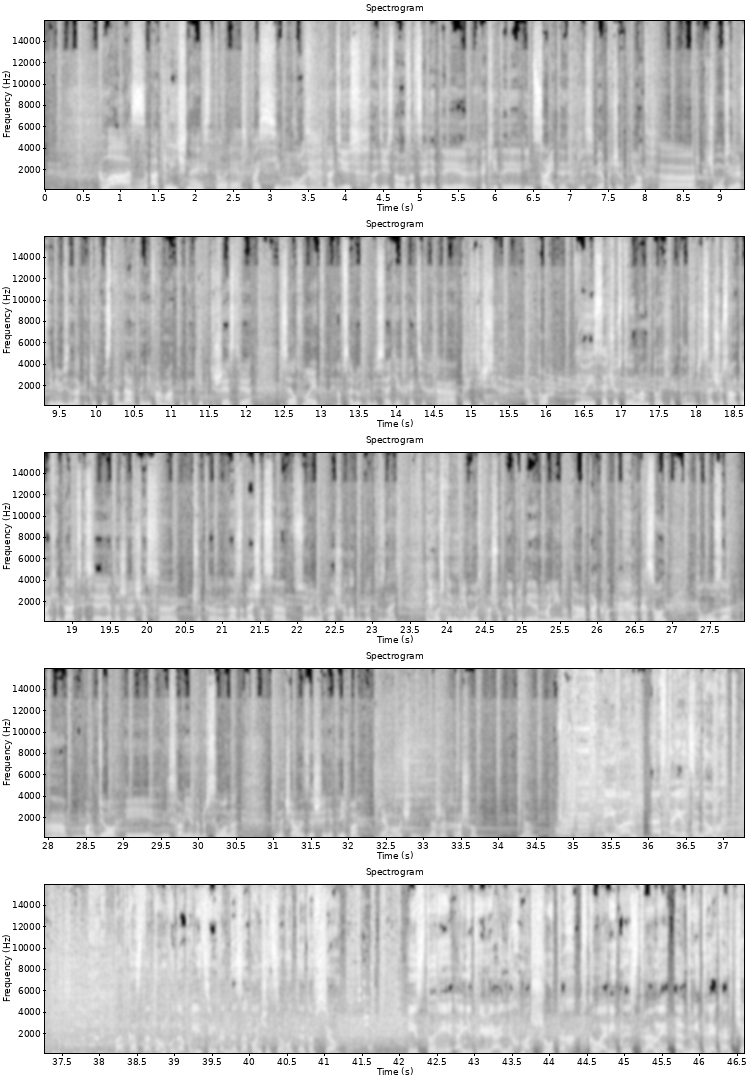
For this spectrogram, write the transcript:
Класс, Вот. отличная история, спасибо Ну, тебе. надеюсь, надеюсь, народ заценит и какие-то инсайты для себя почерпнет. Э, К чему всегда стремимся, да, какие-то нестандартные, неформатные такие путешествия, self-made, абсолютно без всяких этих э, туристических контор. Ну и сочувствуем Антохе, конечно. Сочувствую Антохе, да, кстати, я даже сейчас что-то озадачился, все ли у него хорошо, надо будет узнать. Может, не напрямую, спрошу-ка я примером Малину, да, а так вот э, Каркасон, Тулуза, а, Бордё и несравненная Барселона, начало и завершение трипа, прямо очень даже хорошо, да. Иван остается дома. Подкаст о том, куда полетим, когда закончится вот это все. Истории о нетривиальных маршрутах в колоритные страны от Дмитрия Корча.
